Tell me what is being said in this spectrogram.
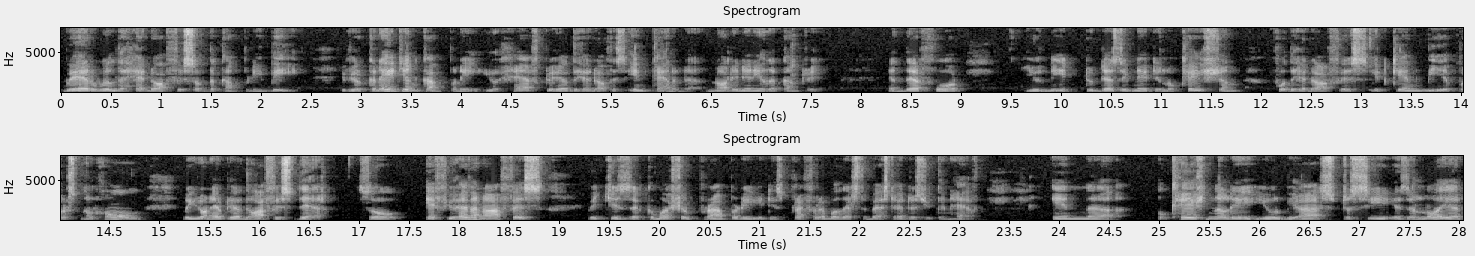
Where will the head office of the company be? If you're a Canadian company, you have to have the head office in Canada, not in any other country. And therefore, you need to designate a location for the head office. It can be a personal home, but you don't have to have the office there. So if you have an office which is a commercial property, it is preferable. That's the best address you can have. In uh, occasionally, you will be asked to see as a lawyer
